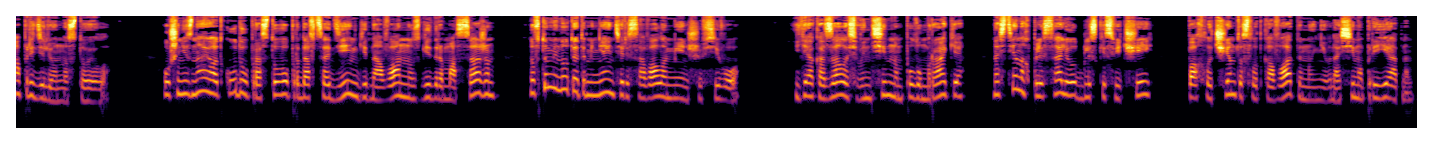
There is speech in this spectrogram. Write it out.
определенно стоило. Уж не знаю, откуда у простого продавца деньги на ванну с гидромассажем, но в ту минуту это меня интересовало меньше всего. Я оказалась в интимном полумраке, на стенах плясали отблески свечей, пахло чем-то сладковатым и невыносимо приятным.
